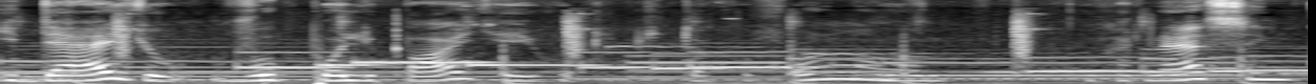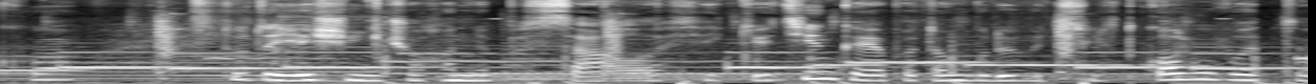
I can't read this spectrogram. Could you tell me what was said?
ідею в поліпай, я його тут так оформила гарнесенько. Тут я ще нічого не писала. Які оцінки я потім буду відслідковувати.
